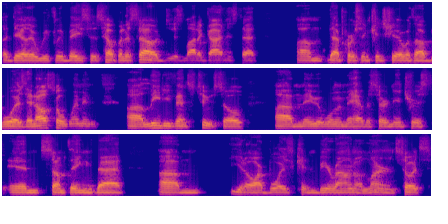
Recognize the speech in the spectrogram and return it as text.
a, daily or weekly basis, helping us out. There's a lot of guidance that um, that person can share with our boys. And also women uh, lead events too. So um, maybe a woman may have a certain interest in something that, um, you know, our boys can be around or learn. So it's,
